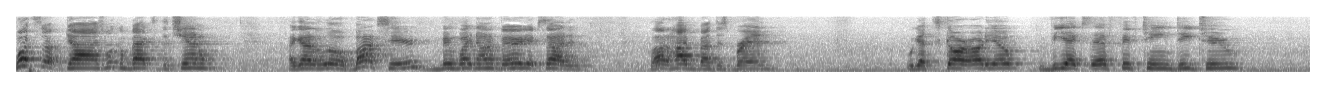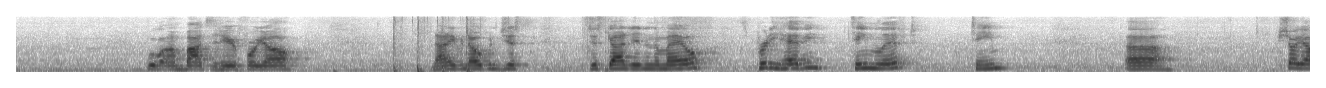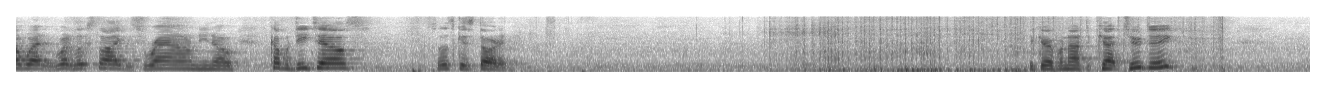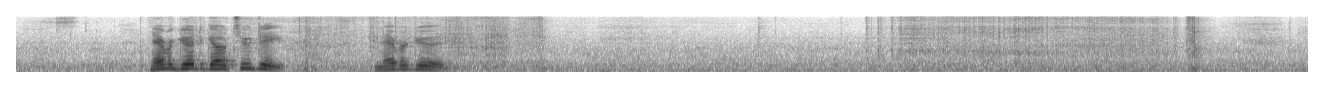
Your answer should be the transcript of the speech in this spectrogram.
What's up guys? Welcome back to the channel. I got a little box here. Been waiting on it, very excited. A lot of hype about this brand. We got Skar Audio VXF15D2. We're gonna unbox it here for y'all. Not even open, just just got it in the mail. It's pretty heavy. Team lift. Team. Uh show y'all what, what it looks like, it's round, you know, a couple details. So let's get started. Be careful not to cut too deep. Never good to go too deep. Never good.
